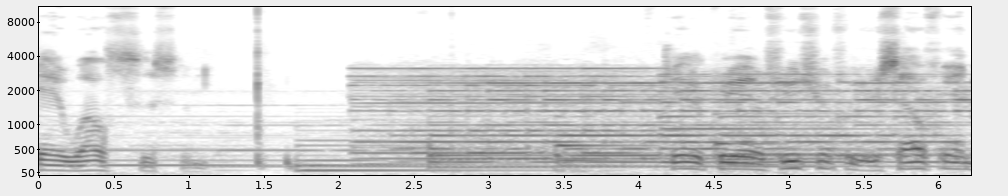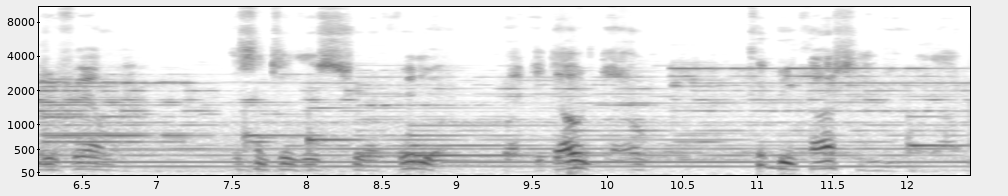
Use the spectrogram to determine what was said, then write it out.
7K Wealth System. Care to create a future for yourself and your family? Listen to this short video. What you don't know could be costing you a lot of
